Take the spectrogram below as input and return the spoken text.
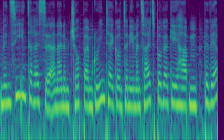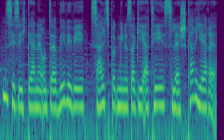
Wenn Sie Interesse an einem Job beim Greentech-Unternehmen Salzburg AG haben, bewerben Sie sich gerne unter www.salzburg-ag.at/karriere.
